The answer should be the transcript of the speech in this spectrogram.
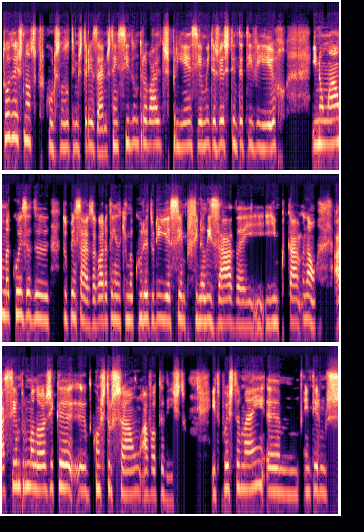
todo este nosso percurso nos últimos três anos tem sido um trabalho de experiência, muitas vezes tentativa e erro, e não há uma coisa de tu pensares, agora tens aqui uma curadoria sempre finalizada e, e impecável, não, há sempre uma lógica de construção à volta disto. E depois também, um, em termos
